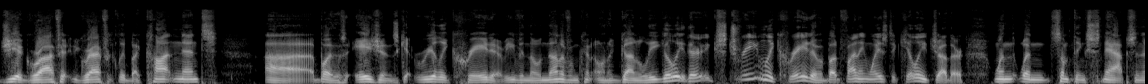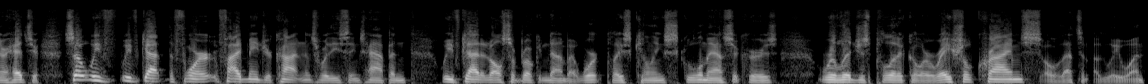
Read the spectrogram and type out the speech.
geographic graphically by continent. Uh, boy, those Asians get really creative. Even though none of them can own a gun legally, they're extremely creative about finding ways to kill each other when when something snaps in their heads here. So we've we've got the four five major continents where these things happen. We've got it also broken down by workplace killings, school massacres, religious, political, or racial crimes. Oh, that's an ugly one.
